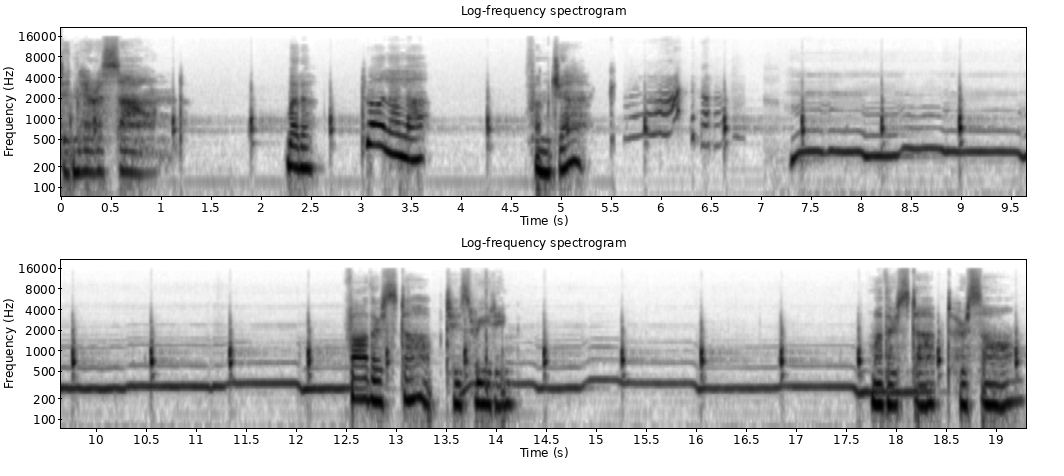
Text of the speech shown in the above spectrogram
Didn't hear a sound but uh, a tra la la from Jack. Father stopped his reading. Mother stopped her song.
